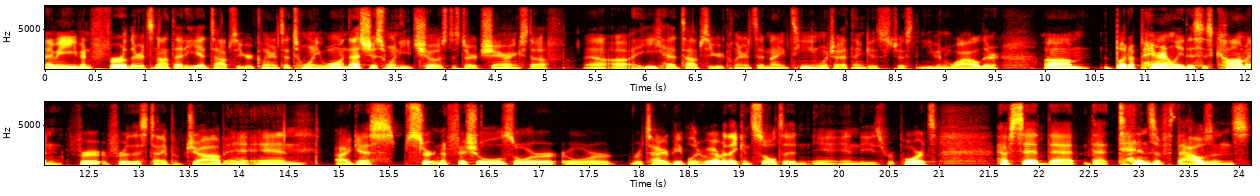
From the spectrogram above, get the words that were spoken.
I mean, even further, it's not that he had top secret clearance at 21. That's just when he chose to start sharing stuff. Uh, uh, he had top secret clearance at 19, which I think is just even wilder. Um, but apparently, this is common for for this type of job, and, and I guess certain officials or or retired people or whoever they consulted in, in these reports have said that that tens of thousands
